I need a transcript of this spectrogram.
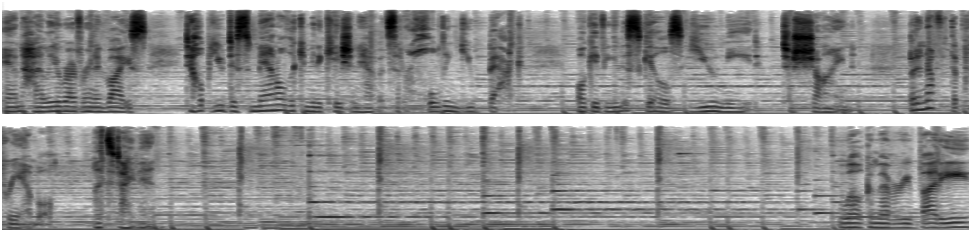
and highly irreverent advice to help you dismantle the communication habits that are holding you back while giving you the skills you need to shine. But enough with the preamble. Let's dive in. Welcome, everybody.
